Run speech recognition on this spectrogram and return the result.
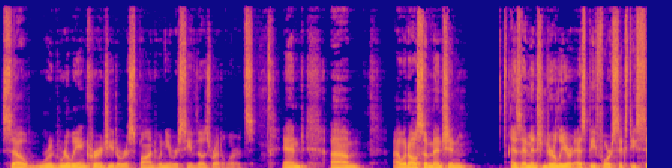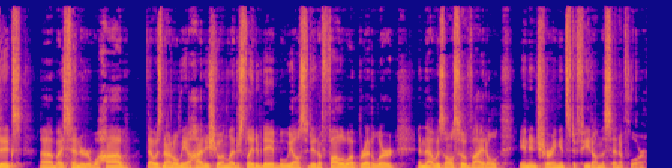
So, we'd really encourage you to respond when you receive those red alerts. And um, I would also mention, as I mentioned earlier, SB 466 uh, by Senator Wahab. That was not only a hot issue on legislative day, but we also did a follow up red alert, and that was also vital in ensuring its defeat on the Senate floor.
